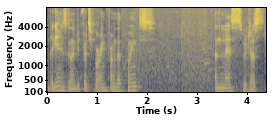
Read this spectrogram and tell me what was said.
The game is gonna be pretty boring from that point. Unless we just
